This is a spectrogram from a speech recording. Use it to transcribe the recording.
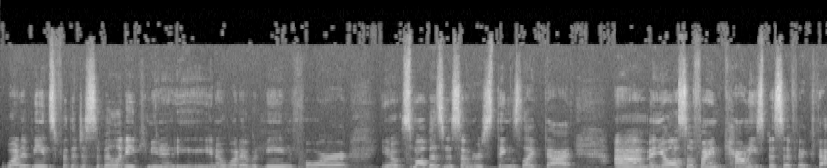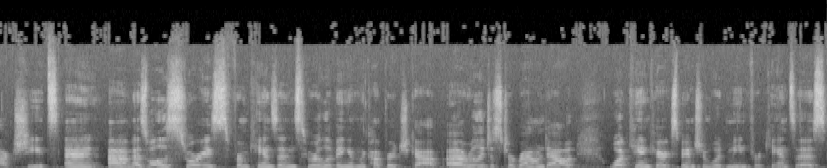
what it means for the disability community, you know, what it would mean for, you know, small business owners, things like that. Um, and you'll also find county specific fact sheets and um, as well as stories from Kansans who are living in the coverage gap, uh, really just to round out what KanCare expansion would mean for Kansas.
